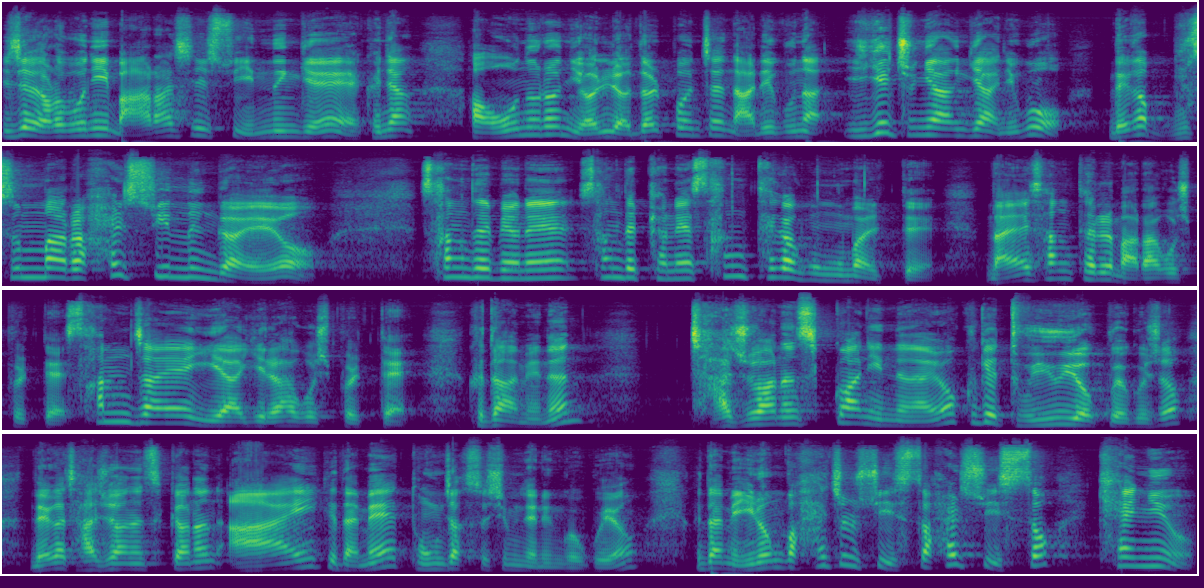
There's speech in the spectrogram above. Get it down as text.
이제 여러분이 말하실 수 있는 게 그냥 아, 오늘은 18번째 날이구나. 이게 중요한 게 아니고 내가 무슨 말을 할 수 있는가예요. 상대편의 상대편의 상태가 궁금할 때, 나의 상태를 말하고 싶을 때, 삼자의 이야기를 하고 싶을 때, 그 다음에는 자주 하는 습관이 있나요? 그게 do였고요, 그죠? 내가 자주 하는 습관은 I, 그 다음에 동작 쓰시면 되는 거고요. 그 다음에 이런 거 해줄 수 있어? 할 수 있어? Can you?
